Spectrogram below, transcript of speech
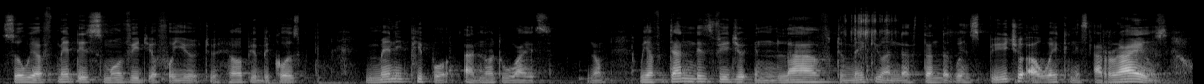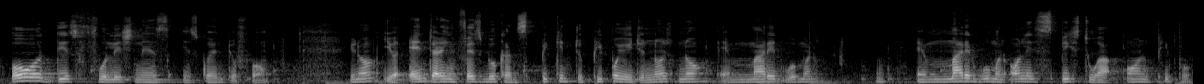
So we have made this small video for you to help you because many people are not wise. You know, we have done this video in love to make you understand that when spiritual awakeness arrives, all this foolishness is going to fall. You know, you're entering Facebook and speaking to people you do not know. A married woman, hmm? a married woman only speaks to her own people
